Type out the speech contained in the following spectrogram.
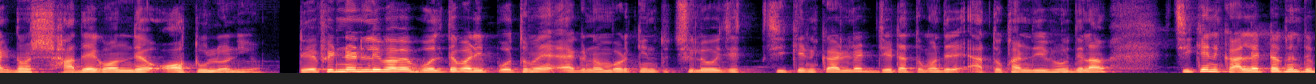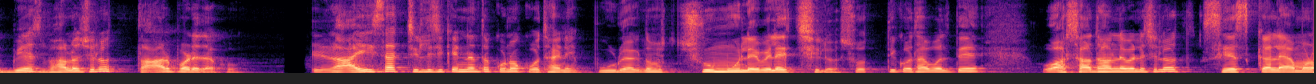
একদম স্বাদে গন্ধে অতুলনীয়। ডেফিনেটলিভাবে বলতে পারি, প্রথমে এক নম্বর কিন্তু ছিল ওই যে চিকেন কাটলেট যেটা তোমাদের এতক্ষণ রিভিউ দিলাম। চিকেন কাটলেটটাও কিন্তু বেশ ভালো ছিল। তারপরে দেখো রাইস আর চিলি চিকেন নিয়ে তো কোনো কথাই নেই পুরো একদম চুমু লেভেলের ছিল। সত্যি কথা বলতে অসাধারণ লেভেলে ছিল। শেষকালে আমার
